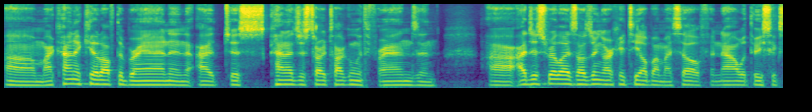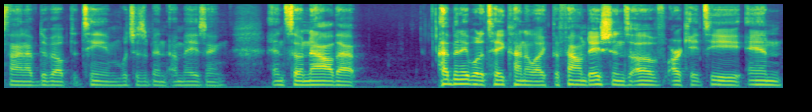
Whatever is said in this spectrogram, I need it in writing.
um I kind of killed off the brand and I just kind of just started talking with friends and uh, I just realized I was doing RKT all by myself, and now with 369, I've developed a team, which has been amazing. And so now that I've been able to take kind of like the foundations of RKT and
